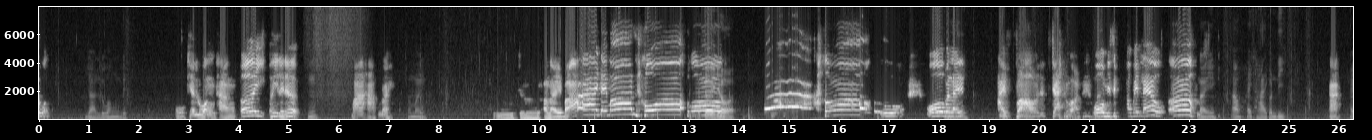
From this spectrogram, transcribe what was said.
ล่วง อย่าล่วงเด็กโอ้แค่ล่วงทาง เอ้ยเฮ้ยไรเดอร์หืมมาหากูหน่อยทำไมกูเจออะไรบ้างไดมอนด์โอ้โหเจอเยอะอะโอ้โหโอ้เป็นไร I found the diamond โอ้ มีสิบเก้าเม็ดแล้ว เออ ไหน เอ้า ให้ถ่ายก่อนดิฮะให้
